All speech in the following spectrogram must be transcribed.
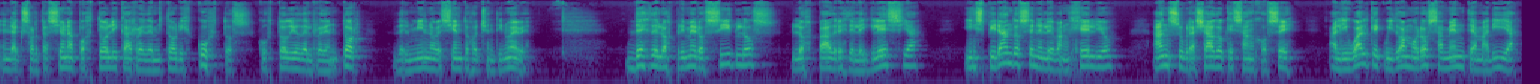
en la exhortación apostólica Redemptoris Custos, custodio del Redentor, del 1989. Desde los primeros siglos, los padres de la Iglesia, inspirándose en el Evangelio, han subrayado que San José, al igual que cuidó amorosamente a María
